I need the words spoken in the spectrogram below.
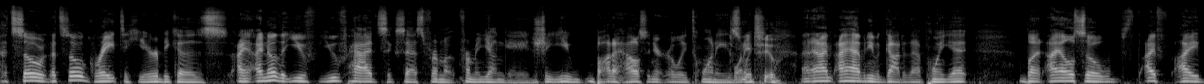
That's so that's so great to hear because I, I know that you've you've had success from a from a young age. You bought a house in your early twenties, 22. and I, I haven't even got to that point yet. But I also I I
